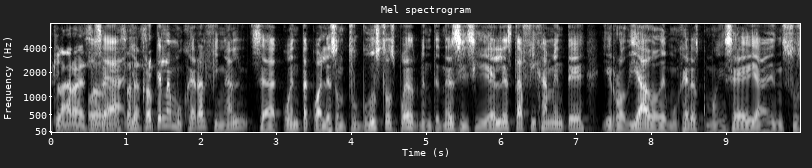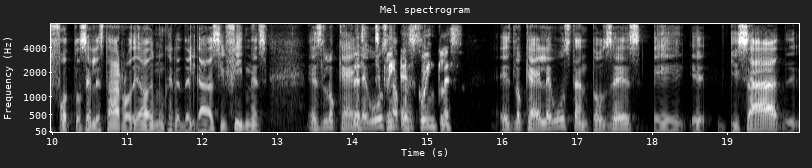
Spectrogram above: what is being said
claro, eso o sea, eso es yo así. creo que la mujer al final se da cuenta cuáles son tus gustos, pues, ¿me entendés? Y si él está fijamente y rodeado de mujeres, como dice ella en sus fotos, él estaba rodeado de mujeres delgadas y fitness, es lo que a él le gusta, pues, squinkles. es lo que a él le gusta, entonces eh, eh, quizá eh,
